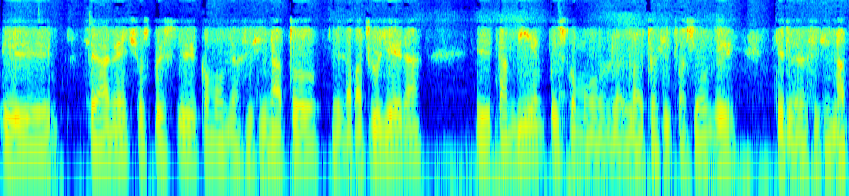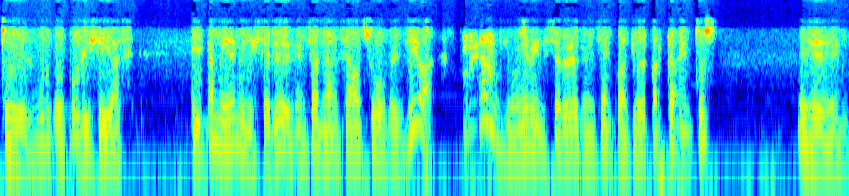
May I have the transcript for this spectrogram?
eh, se dan hechos pues eh, como el asesinato de la patrullera, eh, también pues como la, la otra situación de del asesinato del grupo de policías y también el Ministerio de Defensa ha lanzado su ofensiva. El Ministerio de Defensa en cuatro departamentos eh,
